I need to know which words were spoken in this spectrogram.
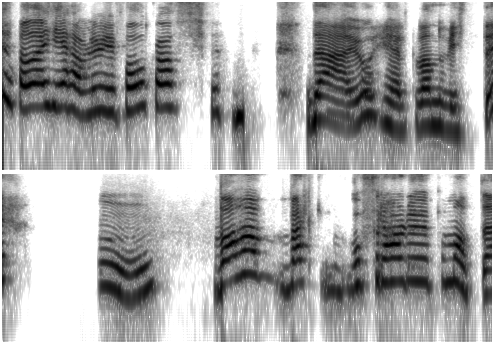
Ja, det er jævlig mye folk, ass. Det er jo helt vanvittig. Mm. Har vært, hvorfor har du på en måte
